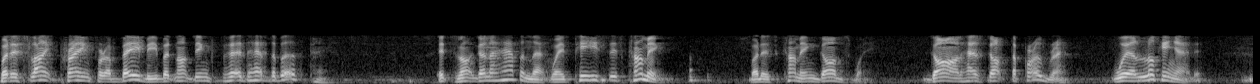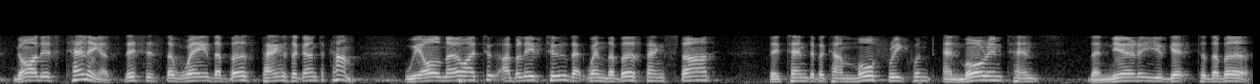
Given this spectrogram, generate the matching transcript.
But it's like praying for a baby but not being prepared to have the birth pains. It's not going to happen that way. Peace is coming, but it's coming God's way. God has got the program. We're looking at it. God is telling us this is the way the birth pangs are going to come. We all know, I, too, I believe too, that when the birth pangs start, they tend to become more frequent and more intense the nearer you get to the birth.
